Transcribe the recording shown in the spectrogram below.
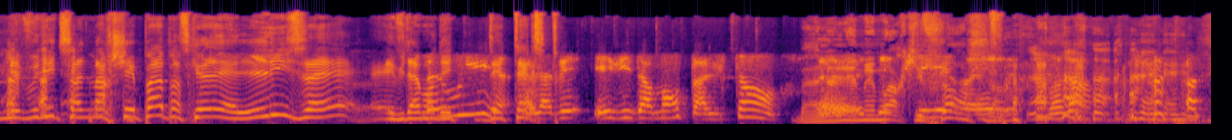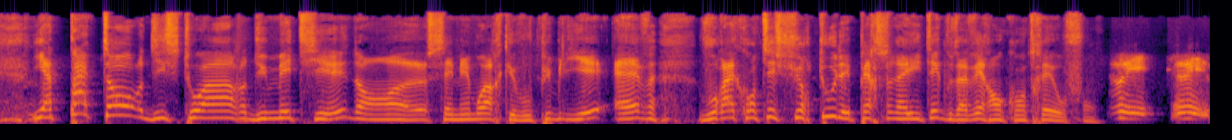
Mais vous dites que ça ne marchait pas parce qu'elle elle lisait évidemment Ben des, oui, des elle textes. avait évidemment pas le temps. Bah, elle a la euh, mémoire qui d'écrire, flanche. euh, voilà. Il n'y a pas tant d'histoires du métier dans euh, ces mémoires que vous publiez, Ève. Vous racontez surtout les personnalités que vous avez rencontrées au fond. Oui, oui.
